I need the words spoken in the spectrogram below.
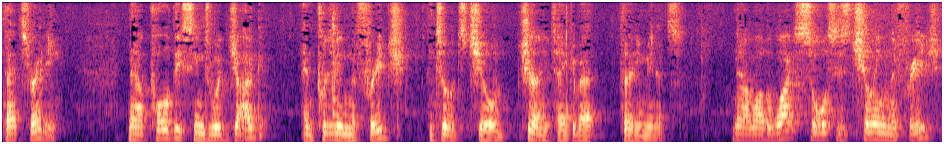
that's ready. Now pour this into a jug and put it in the fridge until it's chilled. Should only take about 30 minutes. Now while the white sauce is chilling in the fridge,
